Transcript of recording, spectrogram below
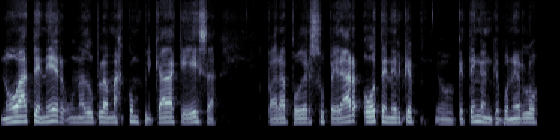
no va a tener una dupla más complicada que esa para poder superar o tener que o que tengan que ponerlo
